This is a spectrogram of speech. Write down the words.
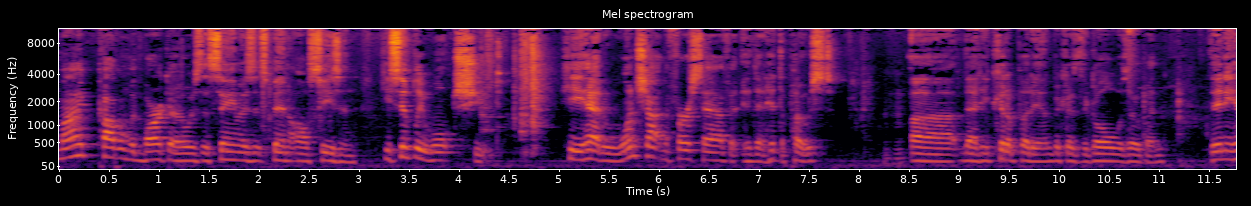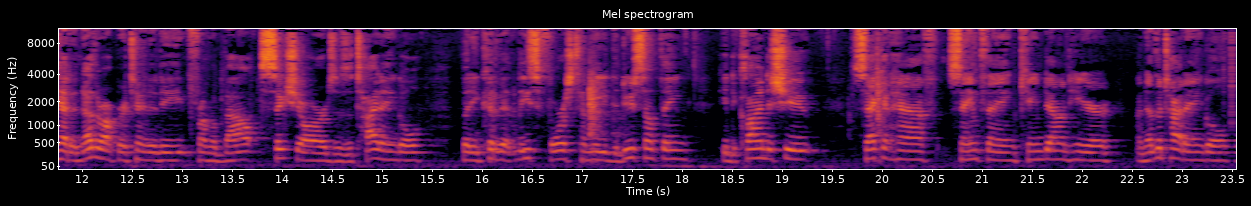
My problem with Barco is the same as it's been all season. He simply won't shoot. He had one shot in the first half that hit the post uh, that he could have put in because the goal was open. Then he had another opportunity from about six yards as a tight angle, but he could have at least forced Hamid to do something. He declined to shoot. Second half, same thing. Came down here, another tight angle.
